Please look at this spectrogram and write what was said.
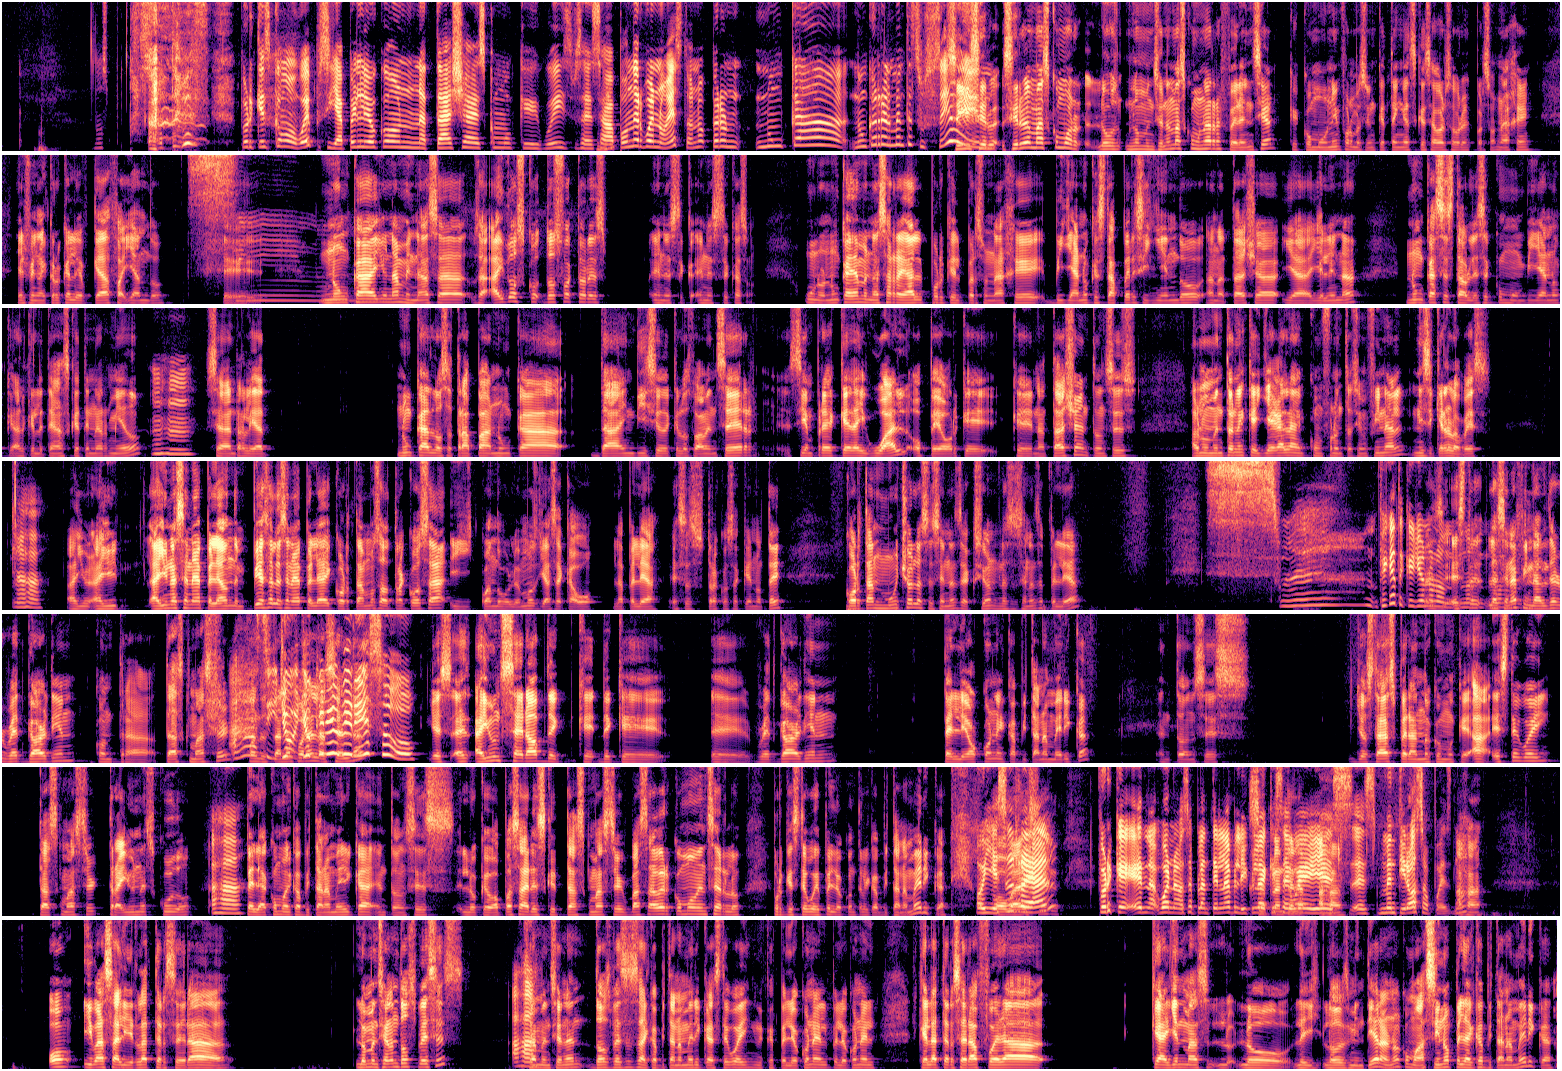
unos putazotes. Porque es como, güey, pues si ya peleó con Natasha, es como que, güey, o sea, se va a poner bueno esto, ¿no? Pero nunca, nunca realmente sucede. Sí, sirve, sirve más como, lo, lo mencionas más como una referencia que como una información que tengas que saber sobre el personaje. Y al final creo que le queda fallando. Eh, Sí, no. Nunca hay una amenaza. O sea, hay dos, dos factores en este, en este caso. Uno, nunca hay amenaza real porque el personaje villano que está persiguiendo a Natasha y a Yelena nunca se establece como un villano que, al que le tengas que tener miedo. O sea, en realidad nunca los atrapa, nunca da indicio de que los va a vencer. Siempre queda igual o peor que, que Natasha. Entonces, al momento en el que llega la confrontación final, ni siquiera lo ves. Ajá. Hay, hay, hay una escena de pelea donde empieza la escena de pelea y cortamos a otra cosa y cuando volvemos ya se acabó la pelea. Esa es otra cosa que noté. Cortan mucho las escenas de acción, las escenas de pelea. Eh, Fíjate que yo no lo... este- no- la no- escena final de Red Guardian contra Taskmaster. Ah, cuando sí, están yo, yo quería ver eso. Es- es- hay un setup de que, de que eh, Red Guardian peleó con el Capitán América. Entonces, yo estaba esperando como que, ah, este güey, Taskmaster, trae un escudo, Ajá. pelea como el Capitán América. Entonces, lo que va a pasar es que Taskmaster va a saber cómo vencerlo porque este güey peleó contra el Capitán América. Oye, ¿eso es real? decir- Porque, en la- bueno, se plantea en la película Se que ese güey es, es mentiroso, pues, ¿no? Ajá. O iba a salir la tercera. Lo mencionan dos veces. Ajá. O sea, mencionan dos veces al Capitán América, este güey, que peleó con él, peleó con él. Que la tercera fuera que alguien más lo, lo, le- lo desmintiera, ¿no? Como así no pelea el Capitán América.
